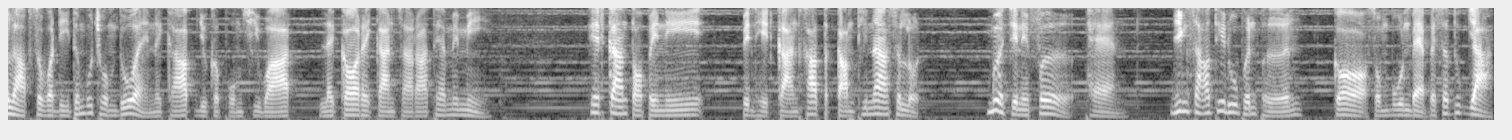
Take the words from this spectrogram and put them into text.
กราบสวัสดีท่านผู้ชมด้วยนะครับ อยู่กับผมชีวัตและก็รายการสาระแทบไม่มี เหตุการณ์ต่อไปนี้เป็นเหตุการณ์ฆาตกรรมที่น่าสลด เมื่อเจเนฟเฟอร์ แพนหญิงสาวที่ดูเผินๆ ก็สมบูรณ์แบบไปซะทุกอย่าง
